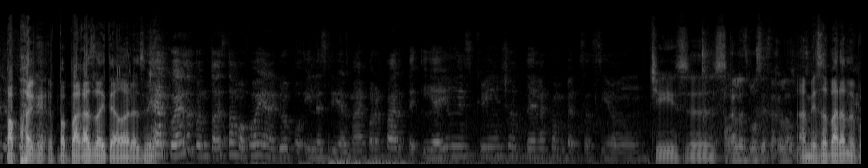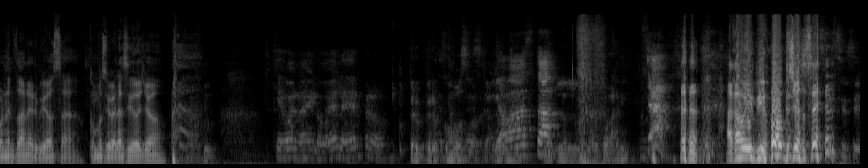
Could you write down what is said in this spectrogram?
yo Papá, estuviera papá gaslighteadora, sí. de acuerdo con toda esta homofobia en el grupo. Y le escribí al mae por aparte. Y hay un screenshot de la conversación. Jesus. Hagan las voces, hagan las voces. A mí esas varas me ponen toda nerviosa. Como si hubiera sido yo. Ajá. Que bueno, ahí lo voy a leer, pero. Pero, pero Está con voces. por- Ya basta. La- la- la- Giovanni. Haga baby Bob, yo sé. Sí, sí, sí.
